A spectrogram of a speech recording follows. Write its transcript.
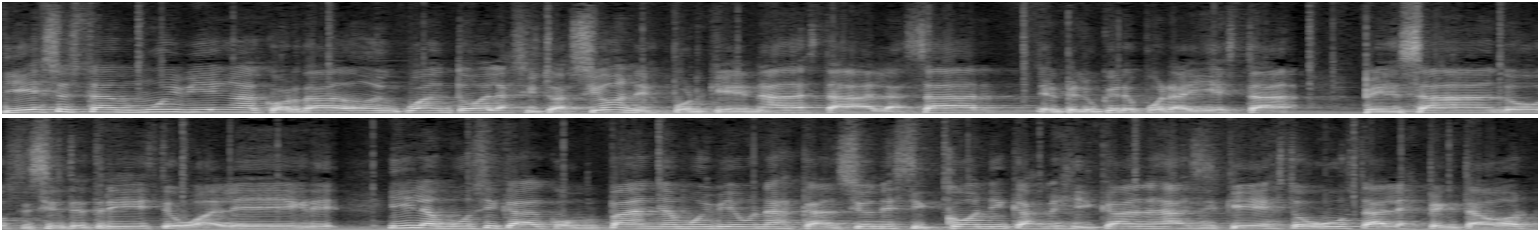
y eso está muy bien acordado en cuanto a las situaciones porque nada está al azar. El peluquero por ahí está pensando, se siente triste o alegre. Y la música acompaña muy bien unas canciones icónicas mexicanas, así que esto gusta al espectador.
